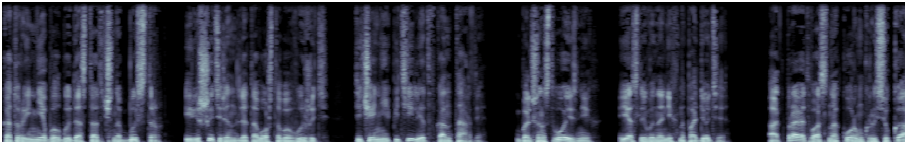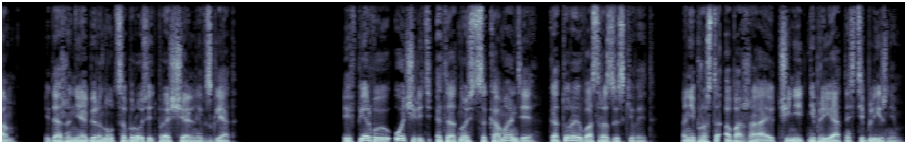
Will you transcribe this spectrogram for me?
который не был бы достаточно быстр и решителен для того, чтобы выжить в течение пяти лет в Кантарде. Большинство из них, если вы на них нападете, отправят вас на корм крысюкам и даже не обернутся бросить прощальный взгляд. И в первую очередь это относится к команде, которая вас разыскивает. Они просто обожают чинить неприятности ближним.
